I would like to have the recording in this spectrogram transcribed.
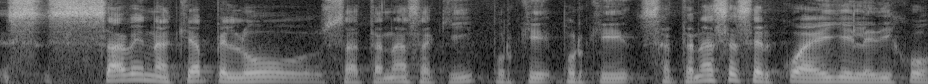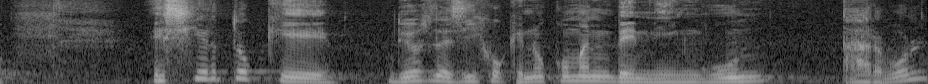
¿Saben a qué apeló Satanás aquí? Porque, porque Satanás se acercó a ella y le dijo, ¿es cierto que Dios les dijo que no coman de ningún árbol,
